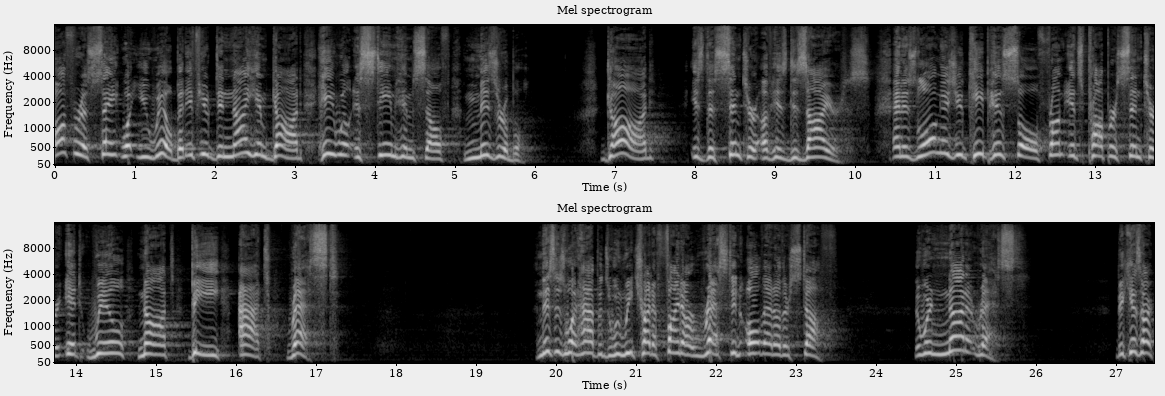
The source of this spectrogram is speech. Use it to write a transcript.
Offer a saint what you will, but if you deny him God, he will esteem himself miserable. God is the center of his desires. And as long as you keep his soul from its proper center, it will not be at rest. And this is what happens when we try to find our rest in all that other stuff. That we're not at rest because our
